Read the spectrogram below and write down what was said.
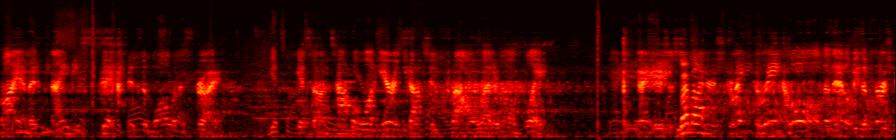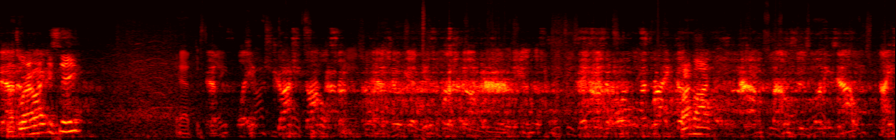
by him at 96. Hits the ball and a strike. Gets on, top of one here and chops it foul right at home plate. Bye That's what I like to see. At the plate, plate Josh Donaldson, as he'll get his first opportunity in this one. Pitches a full strike. Bye bye. Bounces, but he's out. Nice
